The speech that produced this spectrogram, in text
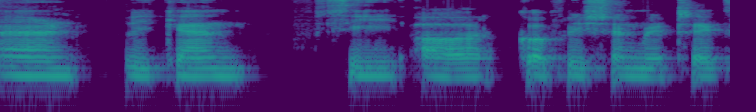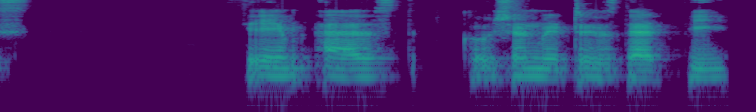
and we can see our coefficient matrix same as the coefficient matrix that we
